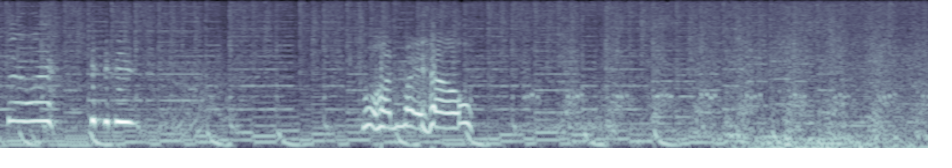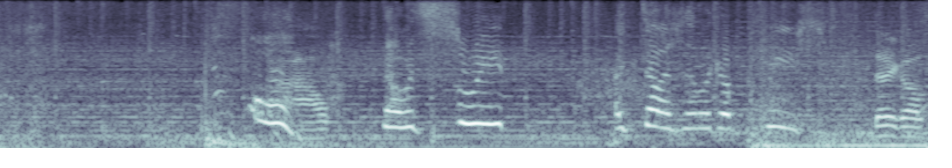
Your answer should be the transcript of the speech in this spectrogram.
Stay away. Come on, my health! That was sweet! I dodged it like a beast! There you go.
